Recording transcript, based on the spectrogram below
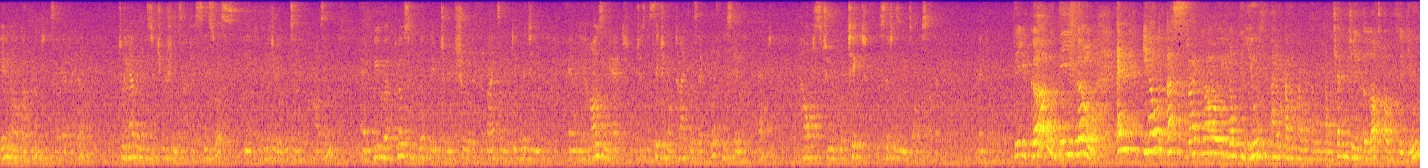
getting our government in South Africa to have an institution such as CSOS, the Community Ombudsman for Housing, and we work closely with them to ensure that the rights and dignity and the Housing Act, which is the Sectional Titles Act, or Freestanding Act, helps to protect the citizens of South Africa. Thank you. There you go, there you go. And you know, us right now, you know, the youth, I'm, I'm, I'm, I'm challenging a lot of the youth.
